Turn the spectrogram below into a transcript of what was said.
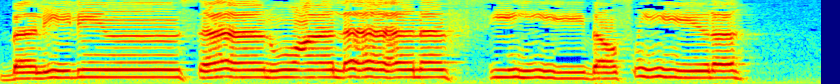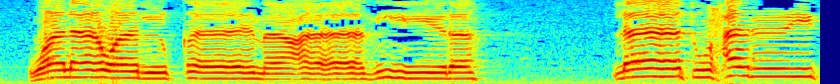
بل الإنسان على نفسه بصيرة ولو ألقى معاذيره لا تحرك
